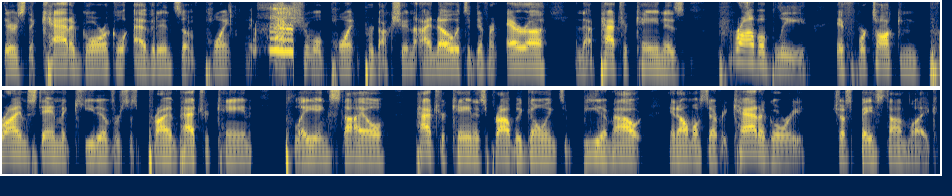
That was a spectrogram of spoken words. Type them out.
there's the categorical evidence of point like actual point production. I know it's a different era, and that Patrick Kane is probably if we're talking prime Stan Mikita versus prime Patrick Kane playing style, Patrick Kane is probably going to beat him out in almost every category just based on like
